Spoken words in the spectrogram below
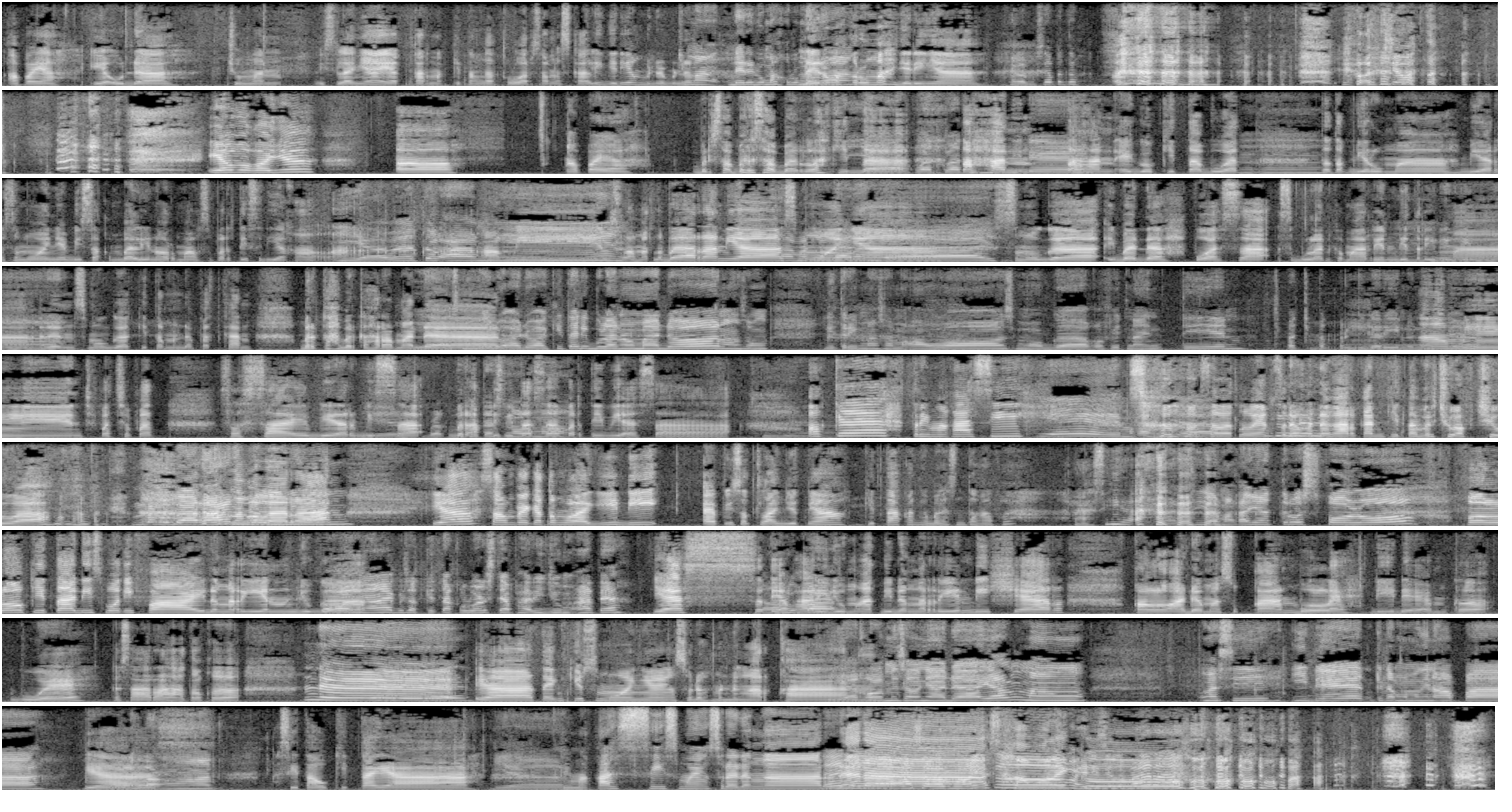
apa ya ya udah cuman istilahnya ya karena kita nggak keluar sama sekali jadi yang bener-bener cuma dari rumah ke rumah dari rumah doang. ke rumah jadinya film siapa tuh kalau siapa tuh ya pokoknya eh apa ya bersabar-sabarlah kita Iya, kuat-kuatin tahan hati deh. tahan ego kita buat Mm-mm. Tetap di rumah biar semuanya bisa kembali normal seperti sedia kala iya betul amin Amin. Selamat lebaran ya Selamat semuanya. lebaran, guys Semoga ibadah puasa sebulan kemarin Mm, diterima diterima. dan semoga kita mendapatkan berkah-berkah Iya, semoga Ramadan. doa-doa kita di bulan Ramadan langsung diterima sama Allah. Semoga COVID-19 cepat-cepat pergi dari Indonesia. Amin. Cepat-cepat selesai biar Iya, bisa beraktivitas normal. seperti biasa. Iya. Oke, terima kasih. Yeay, makasih ya. Sahabat lu yang sudah mendengarkan kita bercuap-cuap Tentang lebaran, tentang lebaran. Ya, sampai ketemu lagi di episode selanjutnya. Kita akan ngebahas tentang apa? Rahasia. Makasih ya, makanya terus follow. Follow kita di Spotify, dengerin juga. Pokoknya episode kita keluar setiap hari Jumat ya. Yes, setiap hari Jumat didengerin, di-share. Kalau ada masukan boleh di DM ke gue, ke Sarah atau ke Nde. Ya, thank you semuanya yang sudah mendengarkan. Iya, kalau misalnya ada yang mau ngasih ide kita ngomongin apa, boleh Yes. banget kasih tahu kita ya. Yeah. Terima kasih semua yang sudah dengar. Dadah. Dadah. Assalamualaikum. Assalamualaikum. Assalamualaikum.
